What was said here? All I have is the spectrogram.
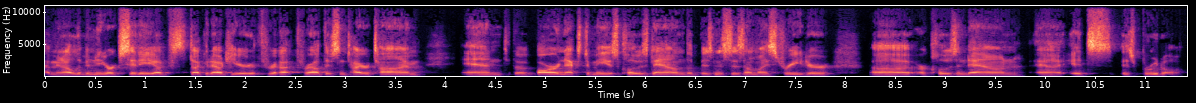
I mean, I live in New York City. I've stuck it out here throughout throughout this entire time. And the bar next to me is closed down. The businesses on my street are uh, are closing down. Uh, it's it's brutal,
